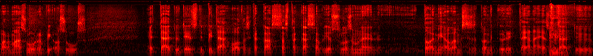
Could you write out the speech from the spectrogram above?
varmaan suurempi osuus. Et täytyy tietysti pitää huolta sitä kassasta. Kassa, jos sulla on semmoinen toimiala, missä sä toimit yrittäjänä ja sun täytyy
